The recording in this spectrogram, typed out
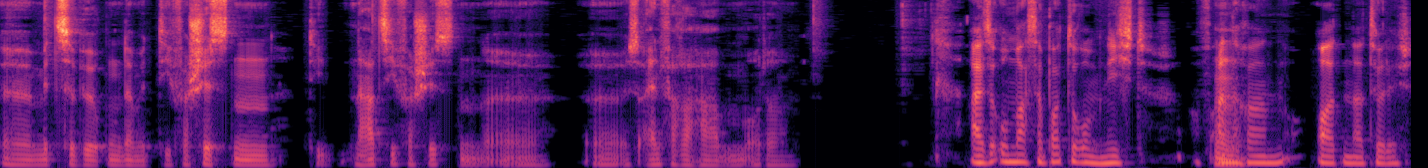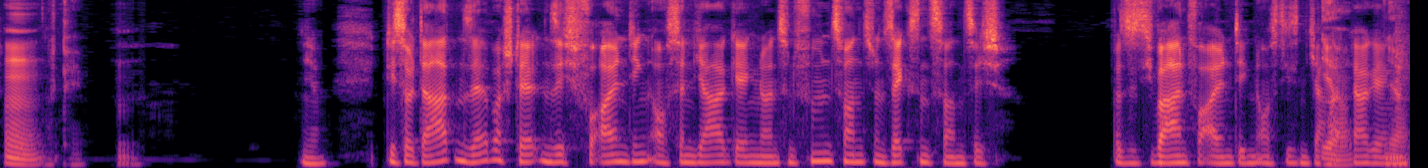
äh, mitzuwirken, damit die Faschisten, die Nazi-Faschisten äh, äh, es einfacher haben oder Also um Max Sabotto rum nicht. Auf Hm. anderen Orten natürlich. Hm, okay. Hm. Ja. Die Soldaten selber stellten sich vor allen Dingen aus den Jahrgängen 1925 und 26. Also sie waren vor allen Dingen aus diesen Jahr Ja, Jahrgängen ja.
